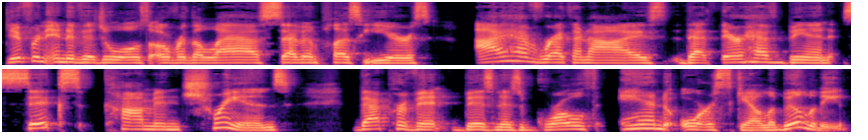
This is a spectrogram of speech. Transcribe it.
different individuals over the last seven plus years, I have recognized that there have been six common trends that prevent business growth and or scalability.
